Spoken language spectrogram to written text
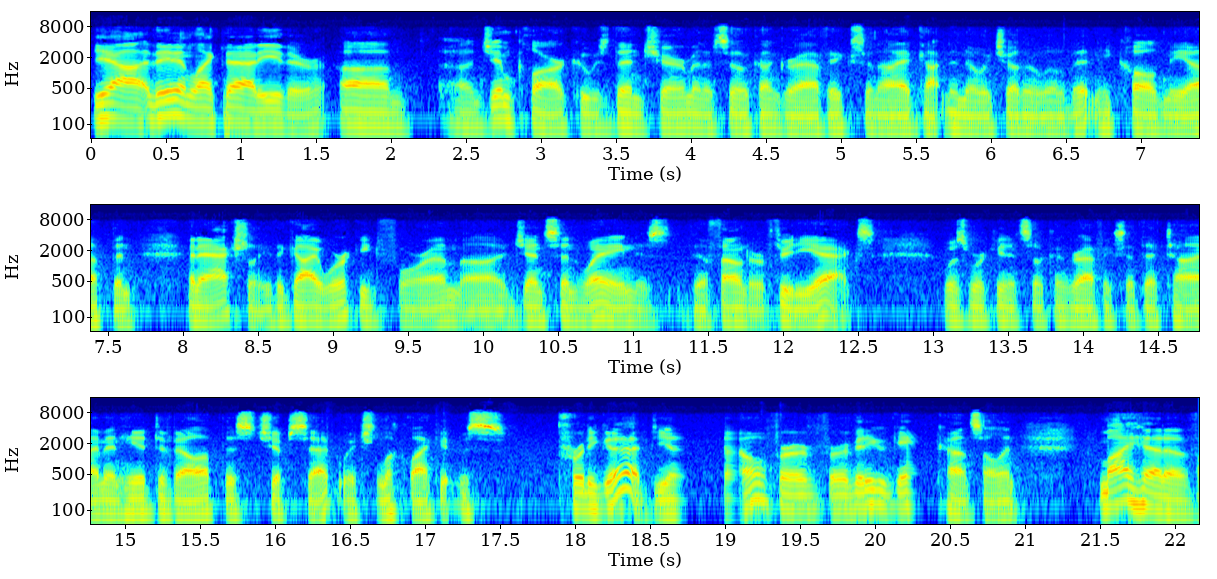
Yeah, they didn't like that either. Um, uh, Jim Clark, who was then chairman of Silicon Graphics, and I had gotten to know each other a little bit, and he called me up, and and actually the guy working for him, uh, Jensen Wayne, is the founder of 3dfx, was working at Silicon Graphics at that time, and he had developed this chipset which looked like it was pretty good, you know, for for a video game console, and my head of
